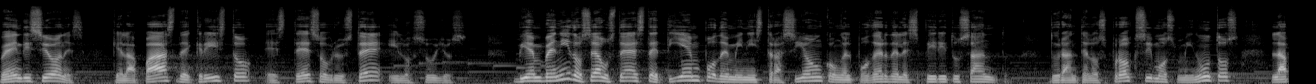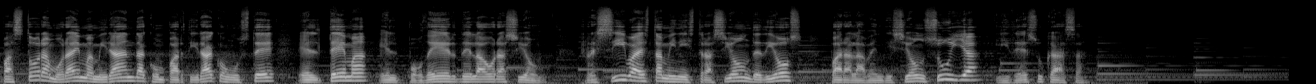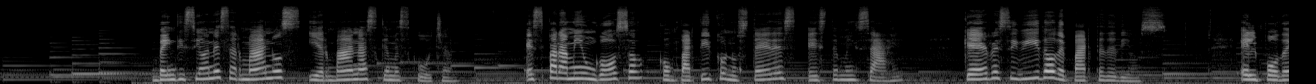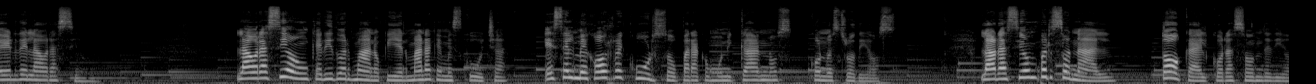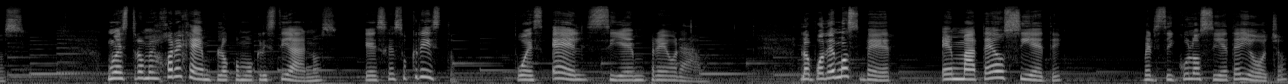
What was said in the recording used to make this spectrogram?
Bendiciones, que la paz de Cristo esté sobre usted y los suyos. Bienvenido sea usted a este tiempo de ministración con el poder del Espíritu Santo. Durante los próximos minutos, la pastora Moraima Miranda compartirá con usted el tema El poder de la oración. Reciba esta ministración de Dios para la bendición suya y de su casa. Bendiciones hermanos y hermanas que me escuchan. Es para mí un gozo compartir con ustedes este mensaje que he recibido de parte de Dios. El poder de la oración. La oración, querido hermano y hermana que me escucha, es el mejor recurso para comunicarnos con nuestro Dios. La oración personal toca el corazón de Dios. Nuestro mejor ejemplo como cristianos es Jesucristo pues él siempre oraba. Lo podemos ver en Mateo 7, versículos 7 y 8,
